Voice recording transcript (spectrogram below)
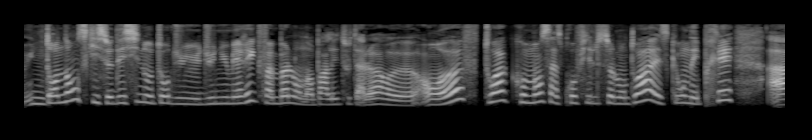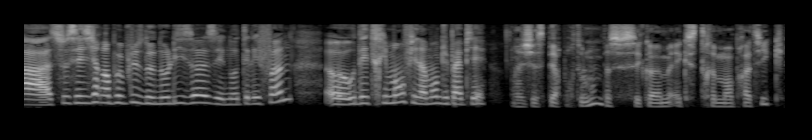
une tendance qui se dessine autour du, numérique. Fumble, on en parlait tout à l'heure euh, en off. Toi, comment ça se profile selon toi? Est-ce qu'on est prêt à se saisir un peu plus de nos liseuses et nos téléphones euh, au détriment finalement du papier? J'espère pour tout le monde parce que c'est quand même extrêmement pratique.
